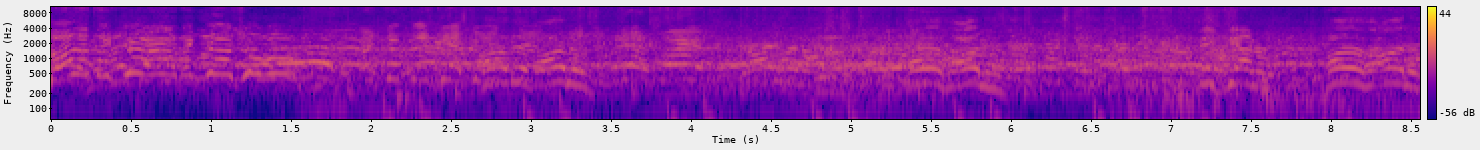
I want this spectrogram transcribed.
هذا دقوه هذا دقوه شوفوا هذا افعاله هذا افعاله هذا افعاله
